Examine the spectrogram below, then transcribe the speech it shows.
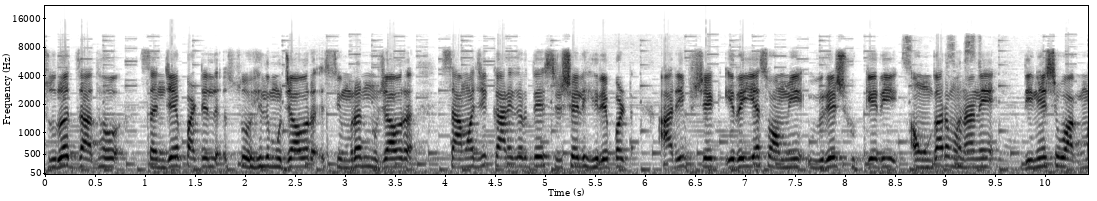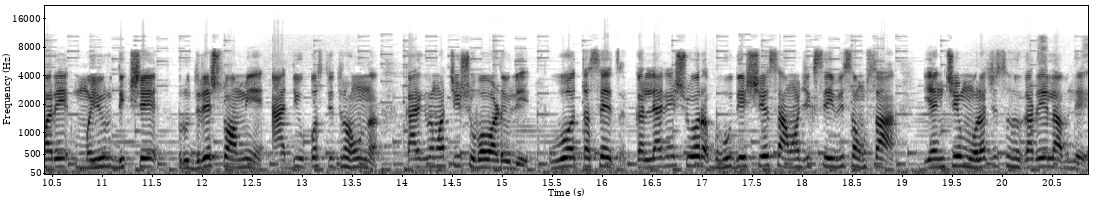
सुरज जाधव संजय पाटील सोहिल मुजावर सिमरन मुजावर सामाजिक कार्यकर्ते श्रीशैल हिरेपट आरिफ शेख इरैया स्वामी विरेश हुक्केरी औंगार म्हणाने दिनेश वाघमारे मयूर दीक्षे रुद्रेश स्वामी आदी उपस्थित राहून कार्यक्रमाची शोभा वाढवली व तसेच कल्याणेश्वर बहुदेशीय सामाजिक सेवी संस्था यांचे मोलाचे सहकार्य लाभले.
